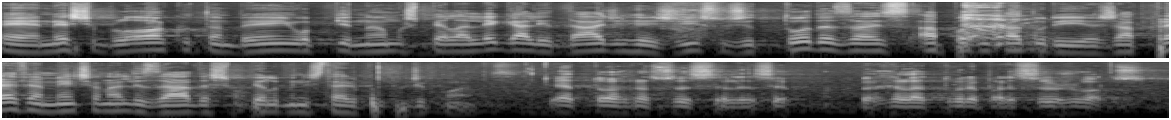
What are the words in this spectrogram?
É, neste bloco também opinamos pela legalidade e registro de todas as aposentadorias, já previamente analisadas pelo Ministério Público de Contas. Retorna, Sua Excelência, a relatora para seus votos.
